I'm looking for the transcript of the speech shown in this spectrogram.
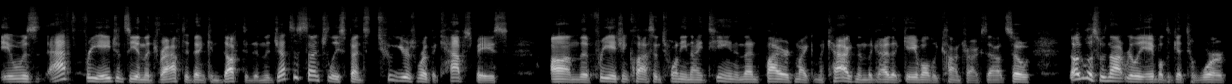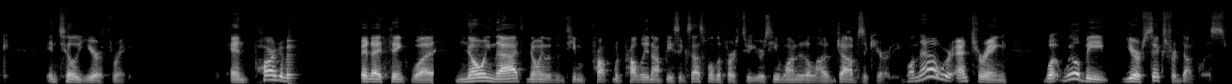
it was after free agency and the draft had been conducted, and the Jets essentially spent two years worth of cap space on the free agent class in 2019 and then fired Mike Maccagnan, the guy that gave all the contracts out. So Douglas was not really able to get to work until year three. And part of it, I think, was knowing that, knowing that the team pro- would probably not be successful the first two years, he wanted a lot of job security. Well, now we're entering what will be year six for Douglas.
